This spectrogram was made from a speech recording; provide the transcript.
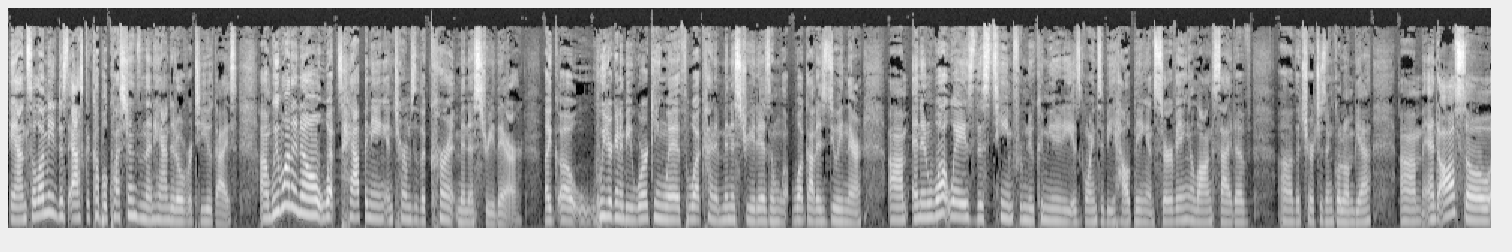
And so let me just ask a couple questions and then hand it over to you guys. Um, we want to know what's happening in terms of the current ministry there, like uh, who you're going to be working with, what kind of ministry it is, and what, what God is doing there, um, and in what ways this team from New Community is going to be helping and serving alongside of uh, the churches in Colombia, um, and also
